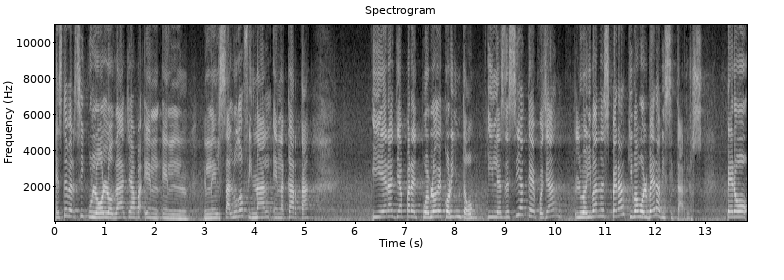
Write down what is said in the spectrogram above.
este versículo lo da ya en, el saludo final en la carta y era ya para el pueblo de Corinto y les decía que pues ya lo iban a esperar, que iba a volver a visitarlos. Pero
